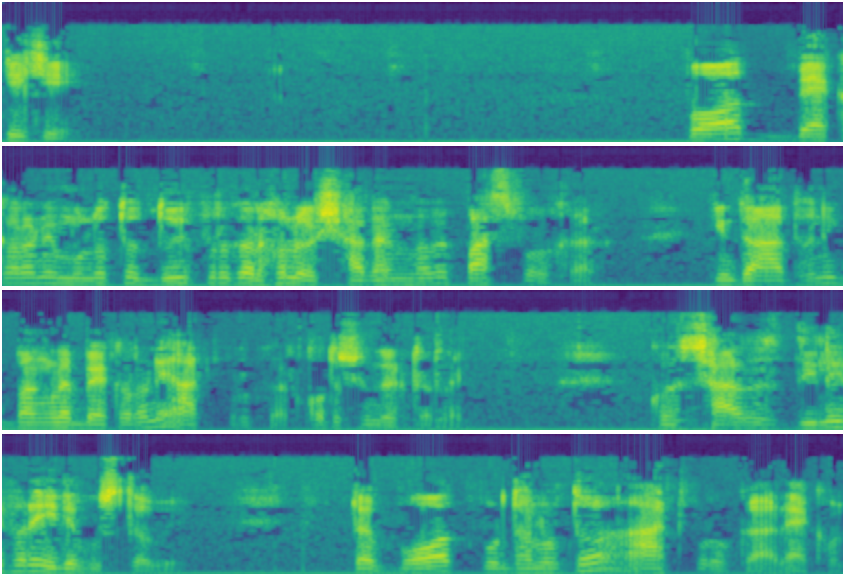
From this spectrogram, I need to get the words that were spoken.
কি কি? পদ ব্যাকরণে মূলত দুই প্রকার হলো, সাধারণভাবে পাঁচ প্রকার। কিন্তু আধুনিক বাংলা ব্যাকরণে আট প্রকার। কত সুন্দর একটা লাইন সার্চ দিলেই পরে এইটা বুঝতে হবে। পদ প্রধানত আট প্রকার এখন।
